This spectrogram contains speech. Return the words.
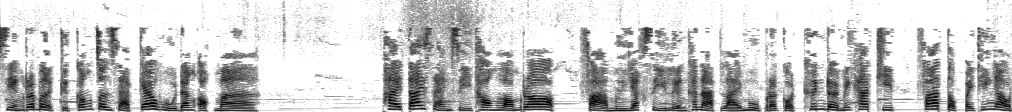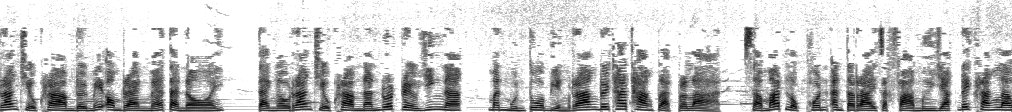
เสียงระเบิดกึกก้องจนแสบแก้วหูดังออกมา ภายใต้แสงสีทองล้อมรอบ ฝ่ามือยักษ์สีเหลืองขนาดหลายหมู่ปรากฏขึ้นโดยไม่คาดคิดฟาดตกไปที่เงาร่างเขียวครามโดยไม่ออมแรงแม้แต่น้อย แต่เงาร่างเขียวครามนั้นรวดเร็วยิ่งนัก มันหมุนตัวเบี่ยงร่างด้วยท่าทางแปลกประหลาด สามารถหลบพ้นอันตรายจากฝ่ามือยักษ์ได้ครั้งแล้ว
